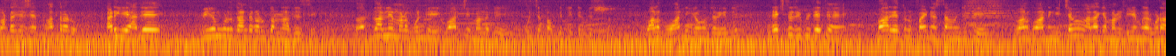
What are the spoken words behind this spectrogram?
వంట చేసే పాత్రలు కడిగి అదే బియ్యం కూడా దాంట్లో కడుగుతున్నారు నాకు తెలిసి. దాన్ని మనకు వండి వార్చి మనకి వచ్చిన పక్కకి తినిపిస్తున్నాం వాళ్ళకు వార్నింగ్ ఇవ్వడం జరిగింది. నెక్స్ట్ రిపీట్ అయితే భారీ ఎత్తున ఫైన్ వేస్తామని చెప్పి వాళ్ళకి వార్నింగ్ ఇచ్చాము. అలాగే మన డిఎం గారు కూడా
